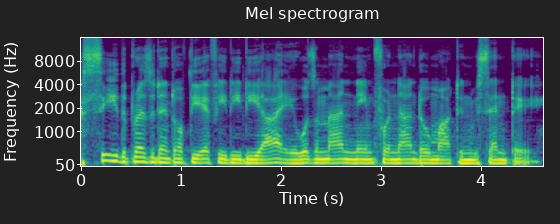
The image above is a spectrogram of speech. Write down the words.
See, the president of the FEDDI was a man named Fernando Martin Vicente.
